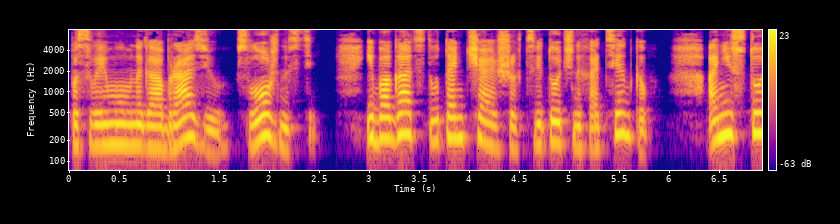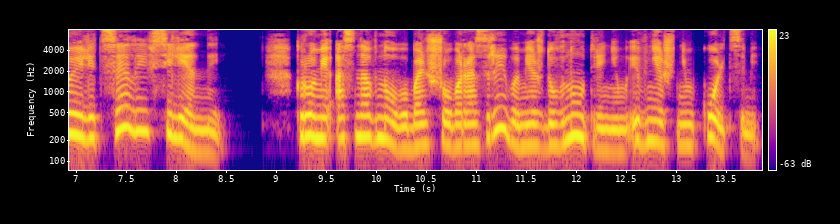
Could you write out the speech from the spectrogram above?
По своему многообразию, сложности и богатству тончайших цветочных оттенков – они стоили целой Вселенной. Кроме основного большого разрыва между внутренним и внешним кольцами,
